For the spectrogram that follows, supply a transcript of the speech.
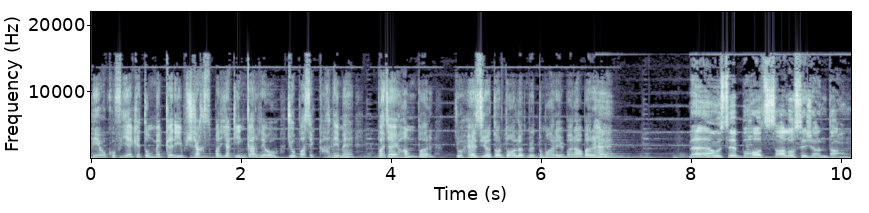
बेवकूफ़ी है कि तुम मैं गरीब शख्स पर यकीन कर रहे हो जो बस एक खादिम है बजाय हम पर जो हैसियत और दौलत में तुम्हारे बराबर है। मैं उसे बहुत सालों से जानता हूँ।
